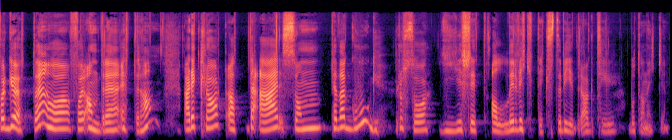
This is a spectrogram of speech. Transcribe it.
For Goethe og for andre etter han er det klart at det er som pedagog Rousseau gir sitt aller viktigste bidrag til botanikken.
